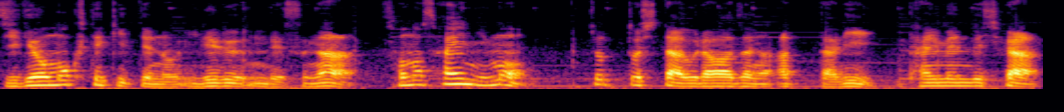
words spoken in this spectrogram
事業目的っていうのを入れるんですが、その際にもちょっとした裏技があったり、対面でしか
